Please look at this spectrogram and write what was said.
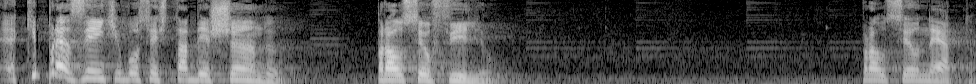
é, que presente você está deixando para o seu filho? Para o seu neto?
